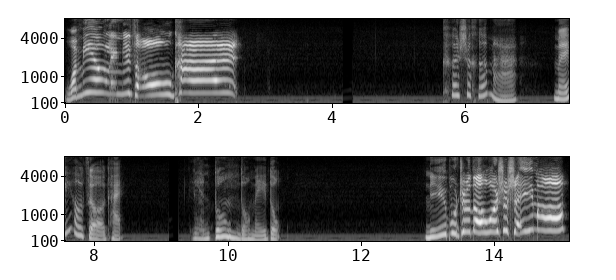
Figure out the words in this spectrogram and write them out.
我命令你走开！可是河马没有走开，连动都没动。你不知道我是谁吗？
